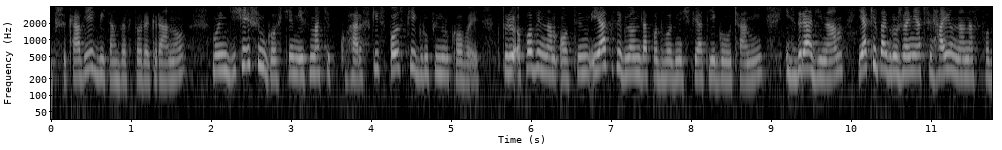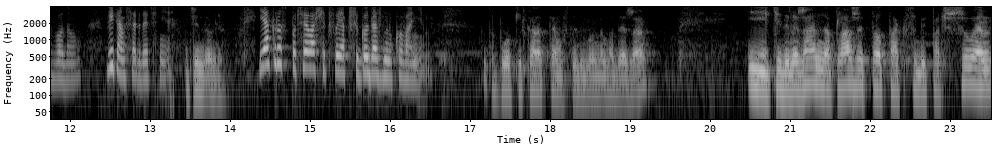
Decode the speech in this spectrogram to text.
Pani przy kawie, witam we wtorek rano. Moim dzisiejszym gościem jest Maciek Kucharski z Polskiej Grupy Nurkowej, który opowie nam o tym, jak wygląda podwodny świat jego oczami i zdradzi nam, jakie zagrożenia czyhają na nas pod wodą. Witam serdecznie. Dzień dobry. Jak rozpoczęła się Twoja przygoda z nurkowaniem? No To było kilka lat temu, wtedy byłem na Maderze. I kiedy leżałem na plaży, to tak sobie patrzyłem.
